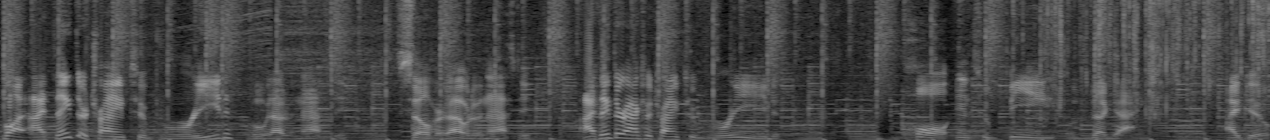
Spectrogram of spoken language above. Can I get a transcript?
but I think they're trying to breed. Ooh, that would been nasty. Silver, that would have been nasty. I think they're actually trying to breed Poole into being the guy. I do.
